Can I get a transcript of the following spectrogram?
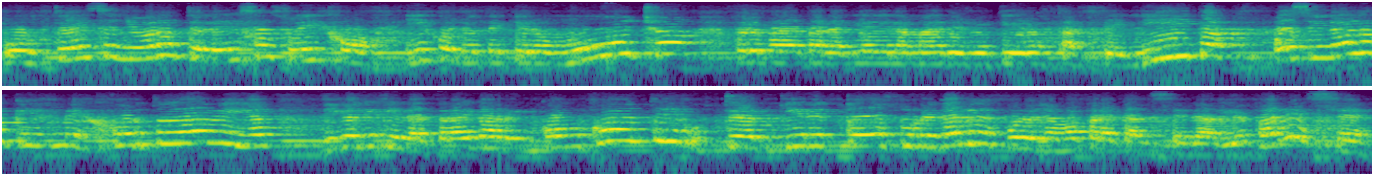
Usted, señora, usted le dice a su hijo, hijo, yo te quiero mucho, pero para, para el Día de la Madre yo quiero esta telita. O si no, lo que es mejor todavía, dígale que la traiga a Rincón Country, usted adquiere todo su regalo y después lo llama para cancelar, ¿le parece?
